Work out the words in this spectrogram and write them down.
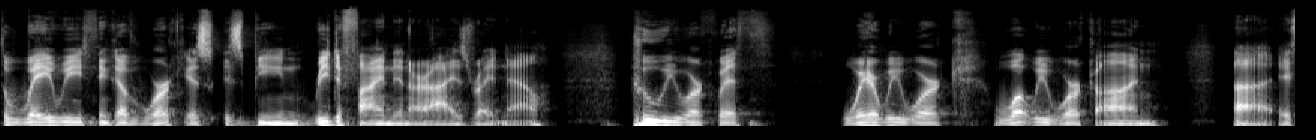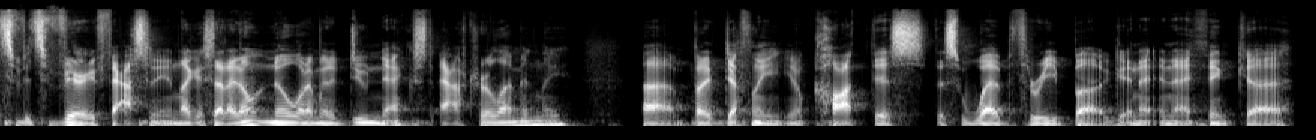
the way we think of work is is being redefined in our eyes right now. Who we work with, where we work, what we work on. Uh, it's it's very fascinating. Like I said, I don't know what I'm going to do next after Lemonly, uh, but I've definitely you know caught this this Web three bug, and and I think. Uh,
